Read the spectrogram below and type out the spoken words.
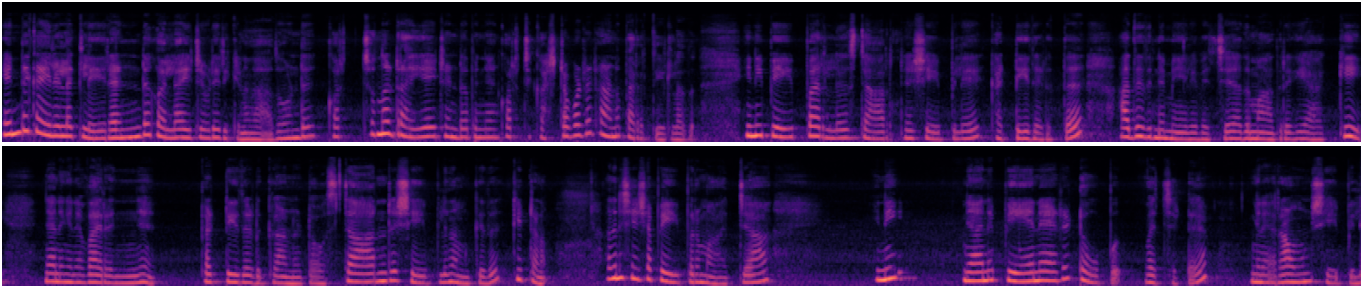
എന്റെ കയ്യിലുള്ള ക്ലേ രണ്ട് കൊല്ലമായിട്ട് ഇവിടെ ഇരിക്കണതാണ് അതുകൊണ്ട് കുറച്ചൊന്ന് ഡ്രൈ ആയിട്ടുണ്ട്. അപ്പം ഞാൻ കുറച്ച് കഷ്ടപ്പെട്ടിട്ടാണ് പരത്തിയിട്ടുള്ളത്. ഇനി പേപ്പറിൽ സ്റ്റാറിന്റെ ഷേപ്പിൽ കട്ട് ചെയ്തെടുത്ത് അത് ഇതിന്റെ മേലെ വെച്ച് അത് മാതൃകയാക്കി ഞാനിങ്ങനെ വരഞ്ഞ് കട്ട് ചെയ്തെടുക്കുകയാണ് കേട്ടോ സ്റ്റാറിന്റെ ഷേപ്പിൽ നമുക്കിത് കിട്ടണം. അതിനുശേഷം പേപ്പർ മാറ്റുക ഇനി ഞാൻ പേനയുടെ ടോപ്പ് വെച്ചിട്ട് ഇങ്ങനെ റൗണ്ട് ഷേപ്പിൽ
